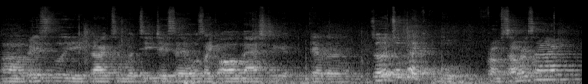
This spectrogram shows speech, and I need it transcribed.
uh, basically back to what TJ said, it was like all mashed together. So it took like ooh, from summertime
